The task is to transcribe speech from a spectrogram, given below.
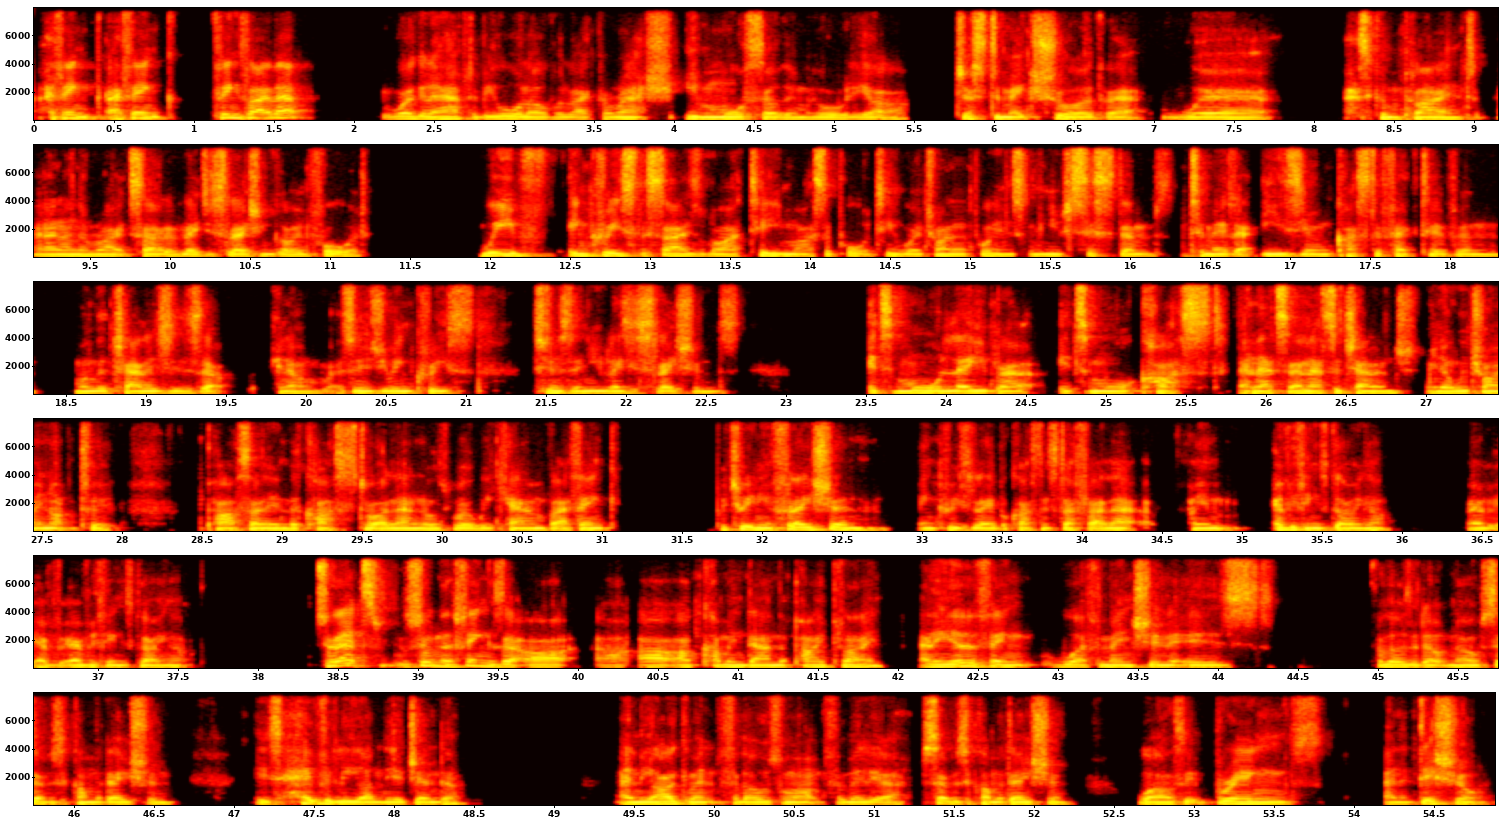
I think I think things like that, we're gonna have to be all over like a rash, even more so than we already are just to make sure that we're as compliant and on the right side of legislation going forward. We've increased the size of our team, our support team. We're trying to put in some new systems to make that easier and cost effective. And one of the challenges that, you know, as soon as you increase, as soon as the new legislations, it's more labor, it's more cost. And that's and that's a challenge. You know, we try not to pass on in the cost to our landlords where we can. But I think between inflation, increased labor costs and stuff like that, I mean, everything's going up. Every, every, everything's going up. So that's some of the things that are, are, are coming down the pipeline. And the other thing worth mentioning is, for those that don't know, service accommodation is heavily on the agenda. And the argument for those who aren't familiar, service accommodation, whilst it brings an additional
